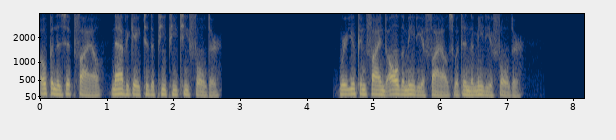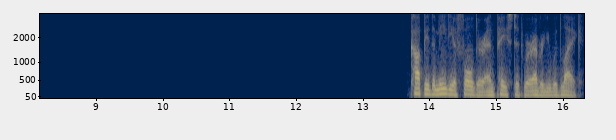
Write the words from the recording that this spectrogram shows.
Open the zip file, navigate to the PPT folder, where you can find all the media files within the media folder. Copy the media folder and paste it wherever you would like.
